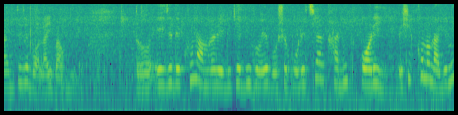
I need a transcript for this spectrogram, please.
লাগছে যে বলাই বাহুল্য। তো এই যে দেখুন আমরা রেডি টেডি হয়ে বসে পড়েছি আর খানিক পরেই, বেশিক্ষণও লাগেনি,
